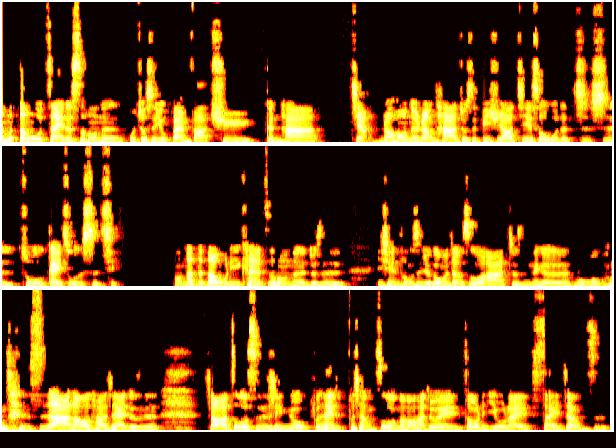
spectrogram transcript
那么当我在的时候呢，我就是有办法去跟他讲，然后呢，让他就是必须要接受我的指示，做该做的事情。哦，那等到我离开了之后呢，就是以前同事就跟我讲说啊，就是那个某某工程师啊，然后他现在就是。叫他做事情又不太不想做，然后他就会找理由来塞这样子，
